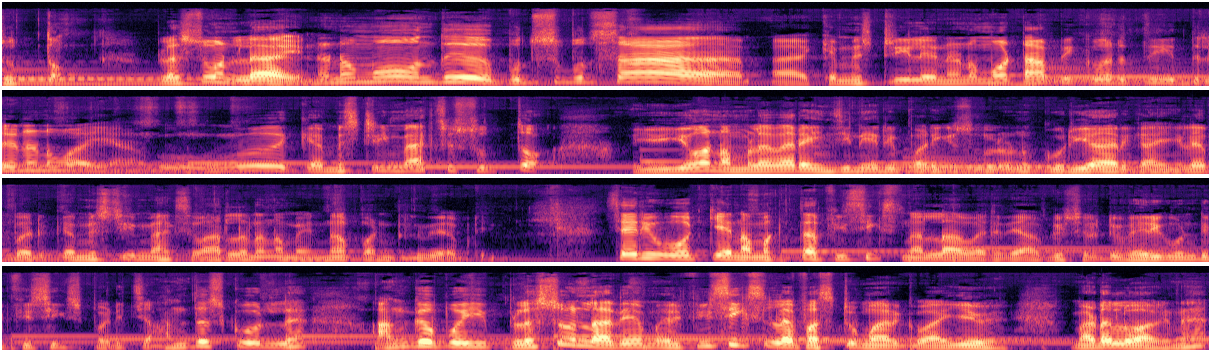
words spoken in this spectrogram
சுத்தம். ப்ளஸ் ஒனில் என்னென்னமோ வந்து புதுசு புதுசாக கெமிஸ்ட்ரியில் என்னென்னமோ டாபிக் வருது இதில் என்னென்னமோ எனக்கு கெமிஸ்ட்ரி மேக்ஸு சுத்தம். ஐயோ நம்மளை வேறு இன்ஜினியரிங் படிக்க சொல்லணும்னு குறியாக இருக்காங்களே இப்போ கெமிஸ்ட்ரி மேக்ஸ் வரலன்னா நம்ம என்ன பண்ணுறது அப்படின்னு. சரி ஓகே நமக்கு தான் ஃபிசிக்ஸ் நல்லா வருது அப்படின்னு சொல்லிட்டு வெறி கொண்டு ஃபிசிக்ஸ் படித்து அந்த ஸ்கூலில் அங்கே போய் ப்ளஸ் ஒனில் அதே மாதிரி ஃபிசிக்ஸில் ஃபஸ்ட்டு மார்க் வாங்கி மெடல் வாங்கினேன்.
